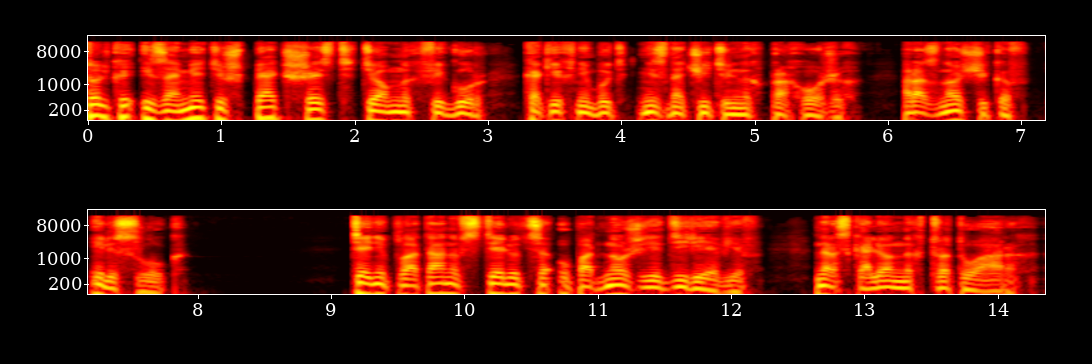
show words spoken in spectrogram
только и заметишь пять-шесть темных фигур каких-нибудь незначительных прохожих, разносчиков или слуг. Тени платанов стелются у подножья деревьев, на раскаленных тротуарах,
